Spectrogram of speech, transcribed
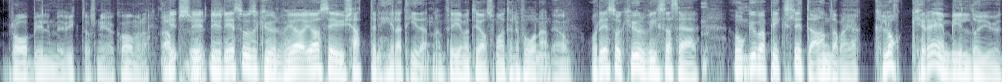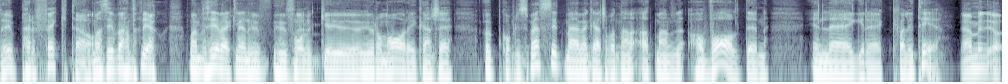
bra bild med Viktors nya kamera. Det, det, det det som är så kul, för jag, jag ser ju chatten hela tiden, för i och med att jag som har telefonen. Ja. Och det är så kul, vissa säger åh gud vad pixligt det andra bara, ja, klockren bild och ljud, det är perfekt här. Ja. Man, ser, man ser verkligen hur, hur folk, eh, hur de har det kanske uppkopplingsmässigt men kanske att man, att man har valt en, en lägre kvalitet. Nej men ja,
